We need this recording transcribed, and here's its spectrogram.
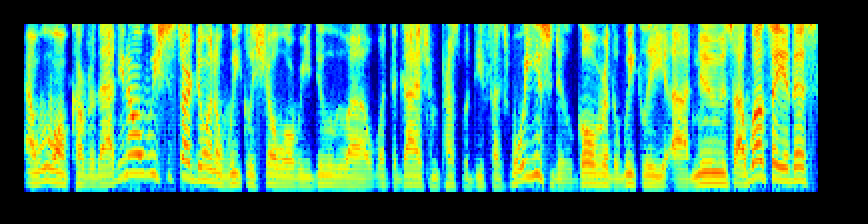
and we won't cover that. You know, we should start doing a weekly show where we do uh, what the guys from Pressable Defects, what we used to do, go over the weekly uh, news. I will tell you this.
